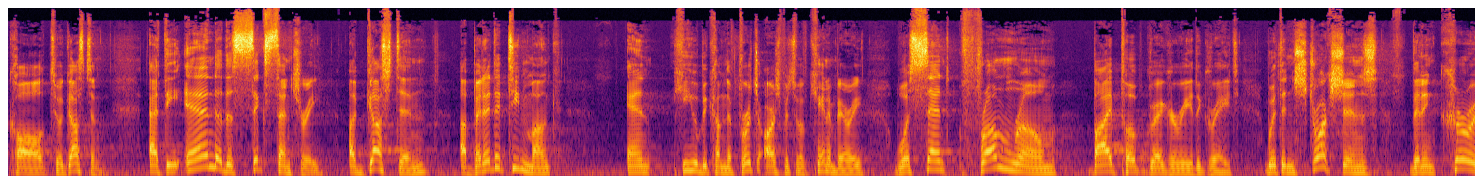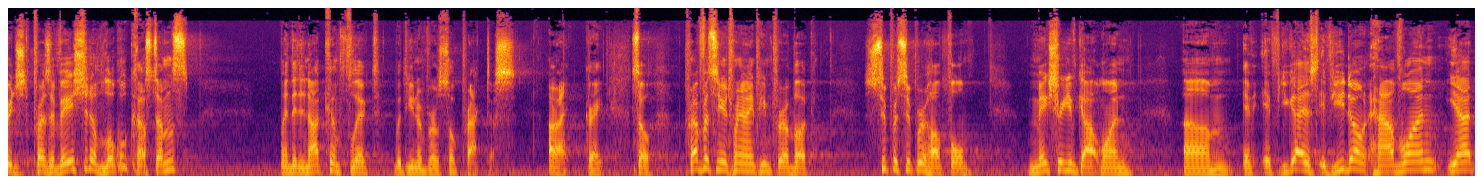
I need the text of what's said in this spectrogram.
call to Augustine. At the end of the sixth century, Augustine, a Benedictine monk, and he who became the first Archbishop of Canterbury, was sent from Rome by Pope Gregory the Great with instructions that encouraged preservation of local customs when they did not conflict with universal practice. All right, great. So, preface in your 2019 prayer book, super, super helpful. Make sure you've got one. Um, if, if you guys, if you don't have one yet,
